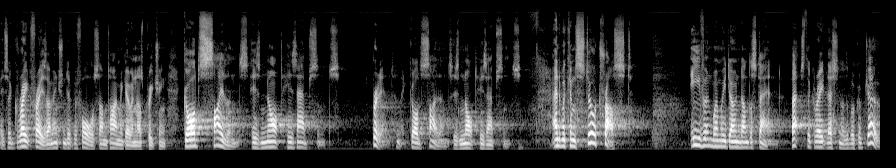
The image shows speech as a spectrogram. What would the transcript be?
It's a great phrase. I mentioned it before some time ago when I was preaching. God's silence is not his absence. Brilliant, isn't it? God's silence is not his absence. And we can still trust even when we don't understand. That's the great lesson of the book of Job.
